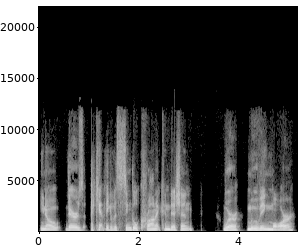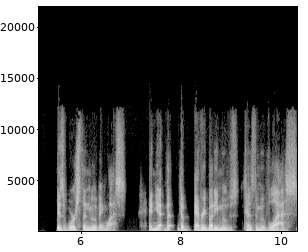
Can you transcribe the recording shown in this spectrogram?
you know, there's, I can't think of a single chronic condition where moving more is worse than moving less. And yet the, the everybody moves, tends to move less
